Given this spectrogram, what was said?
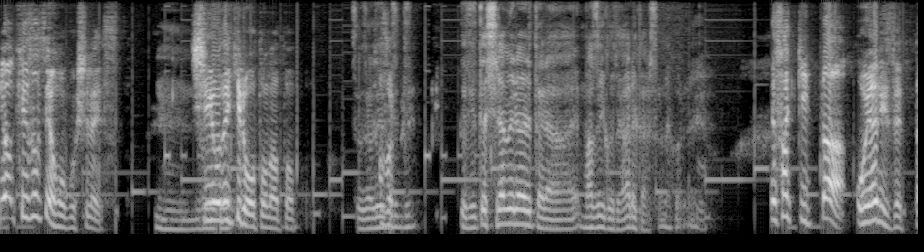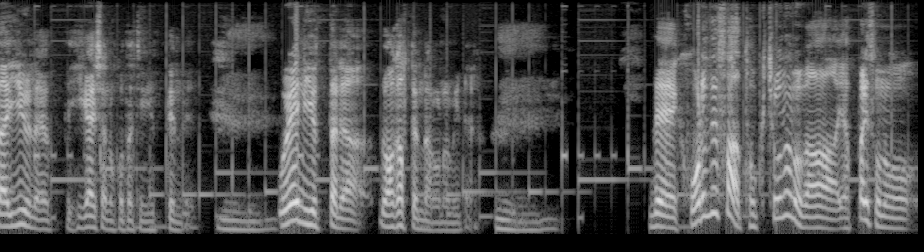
いや、警察には報告しないです。うん、信用できる大人と。そうだ絶対調べられたらまずいことがあるからですね、これね。で、さっき言った、親に絶対言うなよって被害者の子たちに言ってんだよ。うん。親に言ったら分かってんだろうな、みたいな。うん。で、これでさ、特徴なのが、やっぱりその、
